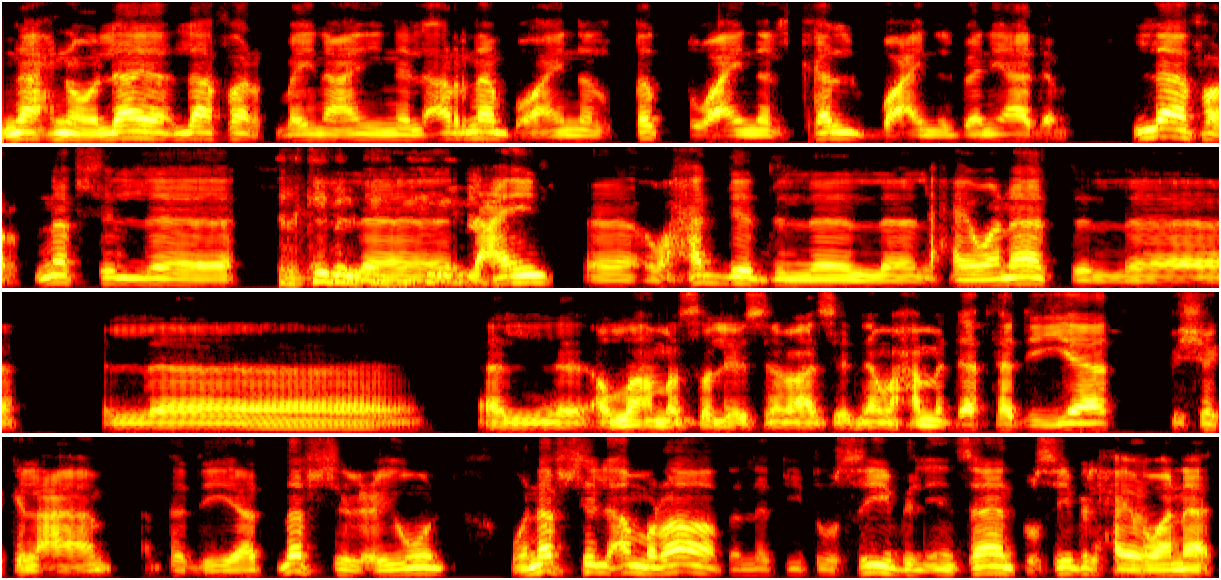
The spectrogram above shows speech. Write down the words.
نحن لا لا فرق بين عين الأرنب وعين القط وعين الكلب وعين البني آدم. لا فرق. نفس تركيب العين. أحدد الحيوانات اللهم صل وسلم على سيدنا محمد. الثدييات بشكل عام الثدييات نفس العيون ونفس الأمراض التي تصيب الإنسان تصيب الحيوانات.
